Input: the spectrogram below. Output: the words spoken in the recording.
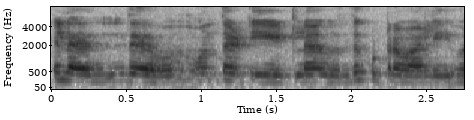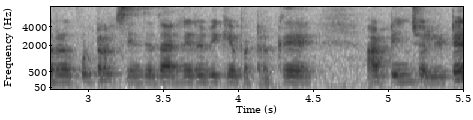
இல்லை இந்த ஒன் தேர்ட்டி எயிட்டில் வந்து குற்றவாளி இவர் குற்றம் செஞ்சதாக நிரூபிக்கப்பட்டிருக்கு அப்படின்னு சொல்லிட்டு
